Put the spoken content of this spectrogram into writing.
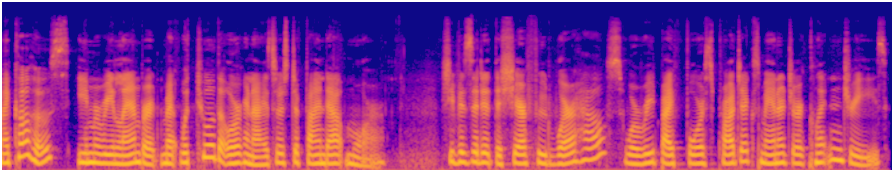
My co host, E. Marie Lambert, met with two of the organizers to find out more. She visited the Share Food Warehouse, where Read by Fourth's projects manager Clinton Dries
